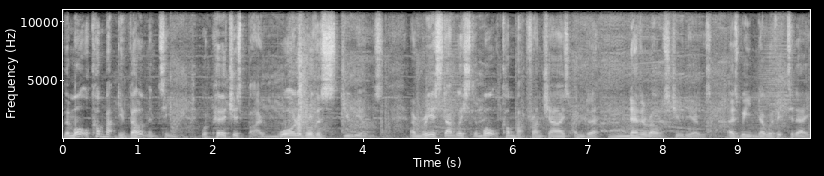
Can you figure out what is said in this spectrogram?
the Mortal Kombat development team were purchased by Warner Brothers Studios and re-established the Mortal Kombat franchise under NetherRealm Studios as we know of it today,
